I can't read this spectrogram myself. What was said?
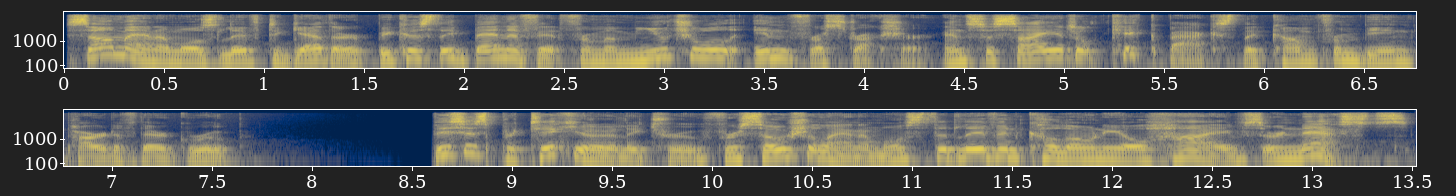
Some animals live together because they benefit from a mutual infrastructure and societal kickbacks that come from being part of their group. This is particularly true for social animals that live in colonial hives or nests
